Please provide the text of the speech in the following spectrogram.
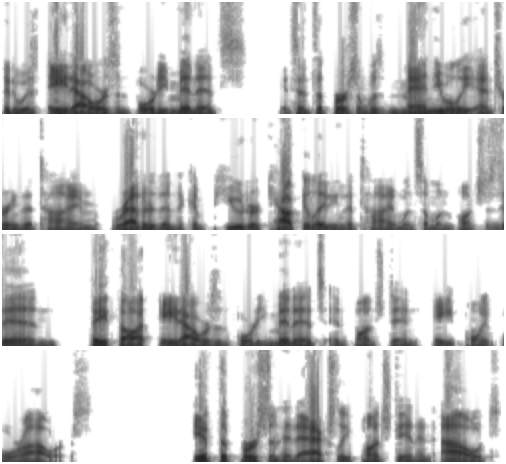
that it was eight hours and 40 minutes. And since the person was manually entering the time rather than the computer calculating the time when someone punches in, they thought eight hours and 40 minutes and punched in 8.4 hours. If the person had actually punched in and out,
